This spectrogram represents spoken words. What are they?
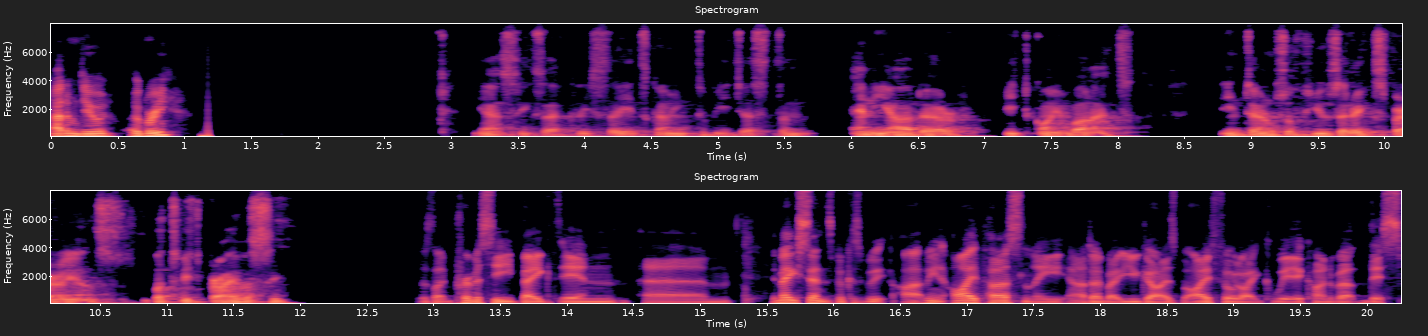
adam do you agree yes exactly so it's going to be just an, any other bitcoin wallet in terms of user experience, but with privacy. It's like privacy baked in. Um, it makes sense because we, I mean, I personally, and I don't know about you guys, but I feel like we're kind of at this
